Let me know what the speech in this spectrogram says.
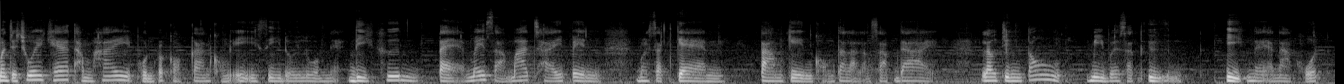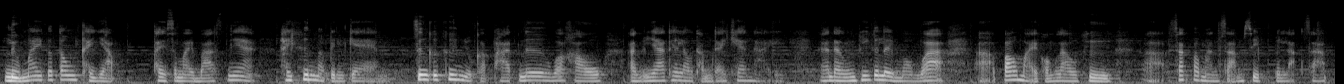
มันจะช่วยแค่ทำให้ผลประกอบการของ AEC โดยรวมเนี่ยดีขึ้น แต่ไม่สามารถใช้เป็นบริษัทแกน ตามเกณฑ์ของตลาดหลักทรัพย์ได้ เราจึงต้องมีบริษัทอื่นอีกในอนาคต หรือไม่ก็ต้องขยับไทยสมัยบัสเนี่ยให้ขึ้นมาเป็นแกน ซึ่งก็ขึ้นอยู่กับพาร์ทเนอร์ว่าเขาอนุญาตให้เราทำได้แค่ไหนนะดังนั้นพี่ก็เลยมองว่าเป้าหมายของเราคืออสักประมาณ 30 เป็นหลักทรัพย์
